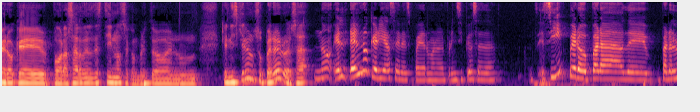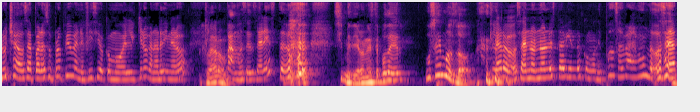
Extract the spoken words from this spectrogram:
Pero que por azar del destino se convirtió en un. que ni siquiera un superhéroe. O sea, No, él, él no quería ser Spider-Man al principio, o sea, sí, pero para, de, para lucha, o sea, para su propio beneficio, como él quiero ganar dinero, claro. vamos a usar esto. Si me dieron este poder, usémoslo. claro, o sea, no, no lo está viendo como de puedo salvar al mundo, o sea,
